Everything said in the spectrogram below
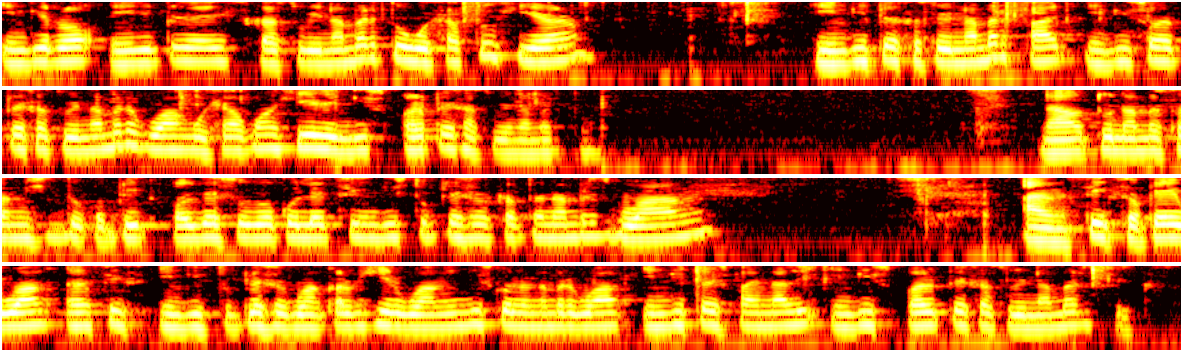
in the row. In the place has to be number 2 we have 2 here. In this place has to be number 5 in this other place has to be number 1 we have 1 here. In this other place has to be number 2 now two numbers are missing to complete all the sudoku. Let's see in these two places have two numbers 1 and 6 okay? 1 and 6 in these two places 1 can be here 1 in this column number 1 in this place finally in this other place has to be number 6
